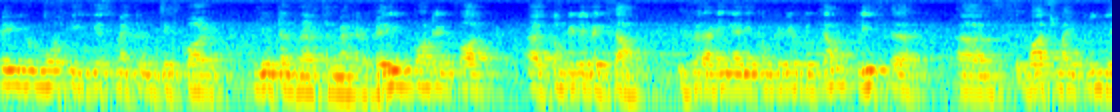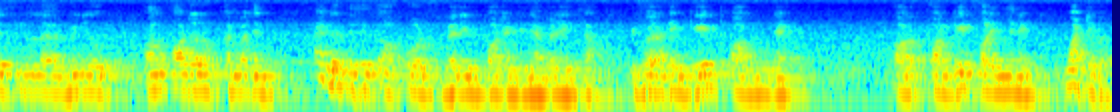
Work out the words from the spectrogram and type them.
explain you most easiest method which is called Newton-Raphson method. Very important for uh, competitive exam. If you are writing any competitive exam, please uh, uh, watch my previous uh, video on order of convergence and this is of course very important in every exam. If you are writing gate or net or for gate for engineering, whatever,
